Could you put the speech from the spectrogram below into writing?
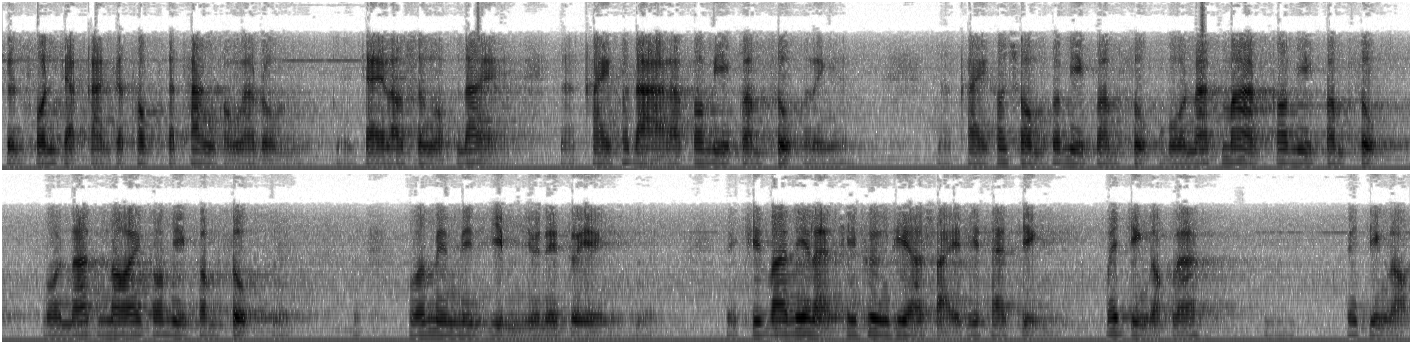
จนพ้นจากการกระทบกระทั่งของอารมณ์ ใจเราสงบได้นะใครเขาด่าเราก็มีความสุขอะไรเงี้ย ใครเขาชมก็มีความสุข โบนัสมากก็มีความสุข โบนัสน้อยก็มีความสุขว่ามันมีอิ่มอยู่ในตัวเองคิดว่านี่แหละที่พึ่งที่อาศัยที่แท้จริง ไม่จริงหรอกนะ ไม่จริงหรอก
